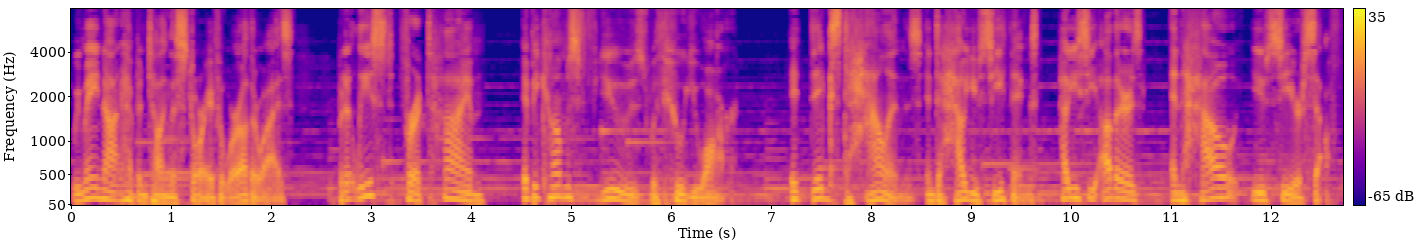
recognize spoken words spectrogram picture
We may not have been telling this story if it were otherwise, but at least for a time, it becomes fused with who you are. It digs talons into how you see things, how you see others, and how you see yourself.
